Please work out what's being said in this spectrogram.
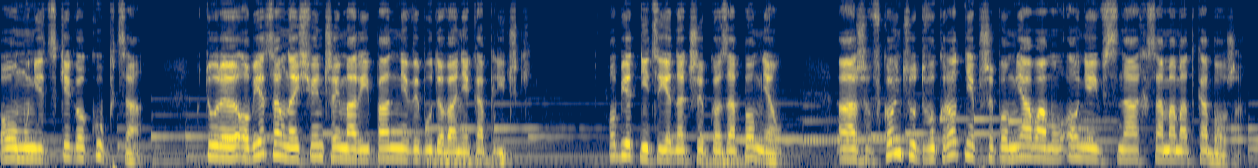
ołomunieckiego kupca, który obiecał Najświętszej Marii Pannie wybudowanie kapliczki. Obietnicy jednak szybko zapomniał, aż w końcu dwukrotnie przypomniała mu o niej w snach sama Matka Boża.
